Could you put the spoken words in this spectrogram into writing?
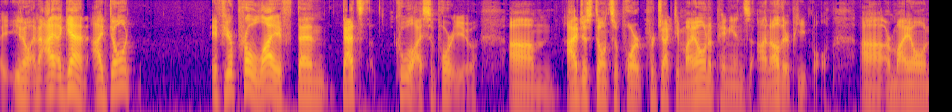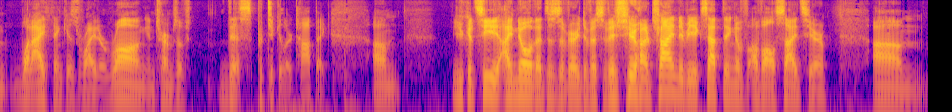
you know, and I again, I don't. If you're pro life, then that's cool. I support you. Um, I just don't support projecting my own opinions on other people uh, or my own what I think is right or wrong in terms of this particular topic. Um, you could see I know that this is a very divisive issue. I'm trying to be accepting of, of all sides here. Um,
